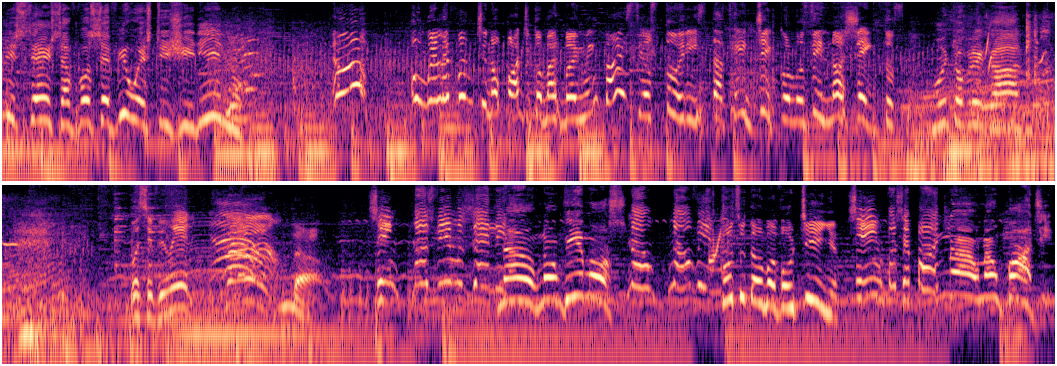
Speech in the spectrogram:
Com licença, você viu este girino? Ah! Um elefante não pode tomar banho em paz, seus turistas ridículos e nojentos. Muito obrigado. Você viu ele? Não! Não. Sim, nós vimos ele! Não, não vimos! Não, não vimos! Posso dar uma voltinha? Sim, você pode! Não, não pode!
